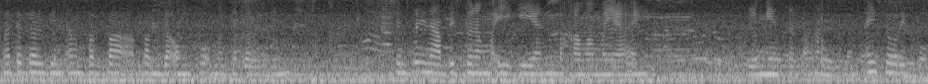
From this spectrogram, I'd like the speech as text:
Matagal din ang pagpa, pagdaong po, matagal din. Siyempre, inapis to ng maigi yan. Baka mamaya ay lumin sa takan. Ay, sorry po.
